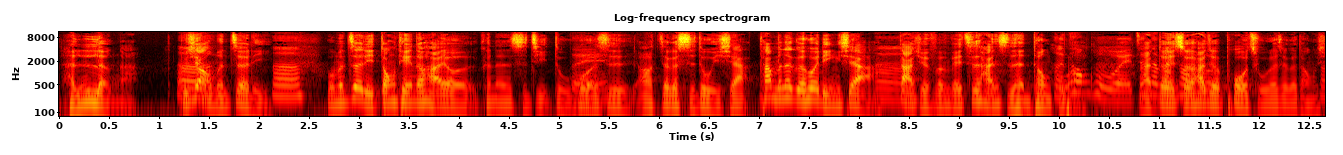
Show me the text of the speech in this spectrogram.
很冷啊。不像我们这里，嗯，我们这里冬天都还有可能十几度，或者是哦这个十度以下，他们那个会零下，大雪纷飞，吃寒食很痛苦，很痛苦哎，啊对，所以他就破除了这个东西，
